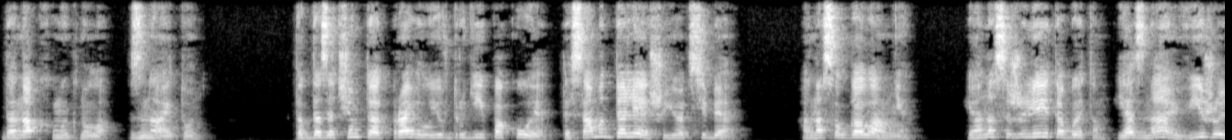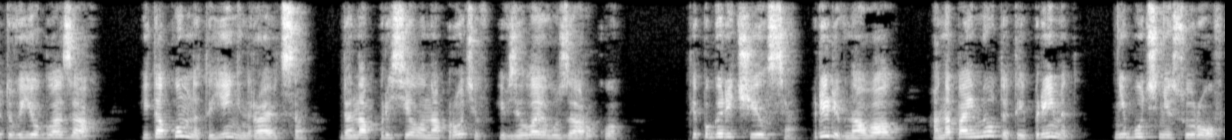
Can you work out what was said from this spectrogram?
Данаб хмыкнула. Знает он. Тогда зачем ты отправил ее в другие покои? Ты сам отдаляешь ее от себя. Она солгала мне. И она сожалеет об этом. Я знаю, вижу это в ее глазах. И та комната ей не нравится. Данаб присела напротив и взяла его за руку. Ты погорячился, приревновал. Она поймет это и примет. Не будь с ней суров.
